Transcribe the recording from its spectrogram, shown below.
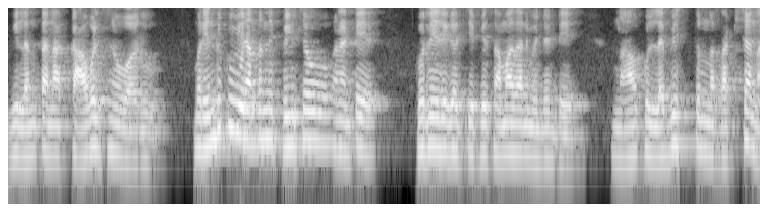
వీళ్ళంతా నాకు కావలసిన వారు. మరి ఎందుకు వీరందరినీ పిలిచావు అని అంటే కొర్నేలి గారు చెప్పే సమాధానం ఏంటంటే నాకు లభిస్తున్న రక్షణ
